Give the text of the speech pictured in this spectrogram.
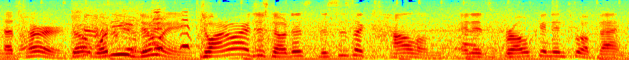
That's her. Girl, what are you doing? Do you want to know what I just noticed? This is a column and it's broken into a bench.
